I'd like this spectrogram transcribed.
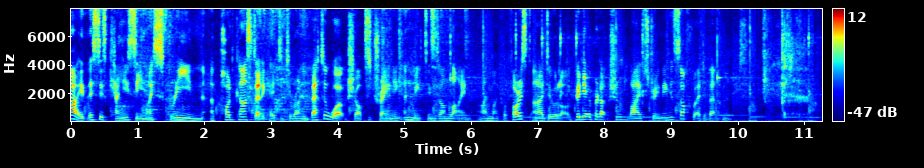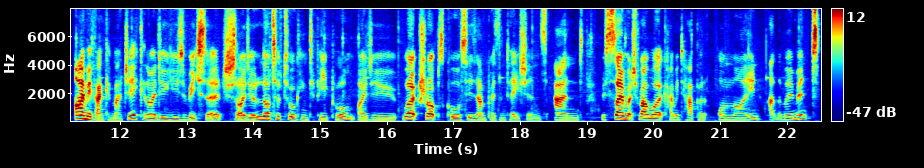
Hi, this is Can You See My Screen, a podcast dedicated to running better workshops, training, and meetings online. I'm Michael Forrest and I do a lot of video production, live streaming, and software development. I'm Ivanka Majic and I do user research. So I do a lot of talking to people. I do workshops, courses, and presentations. And with so much of our work having to happen online at the moment,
